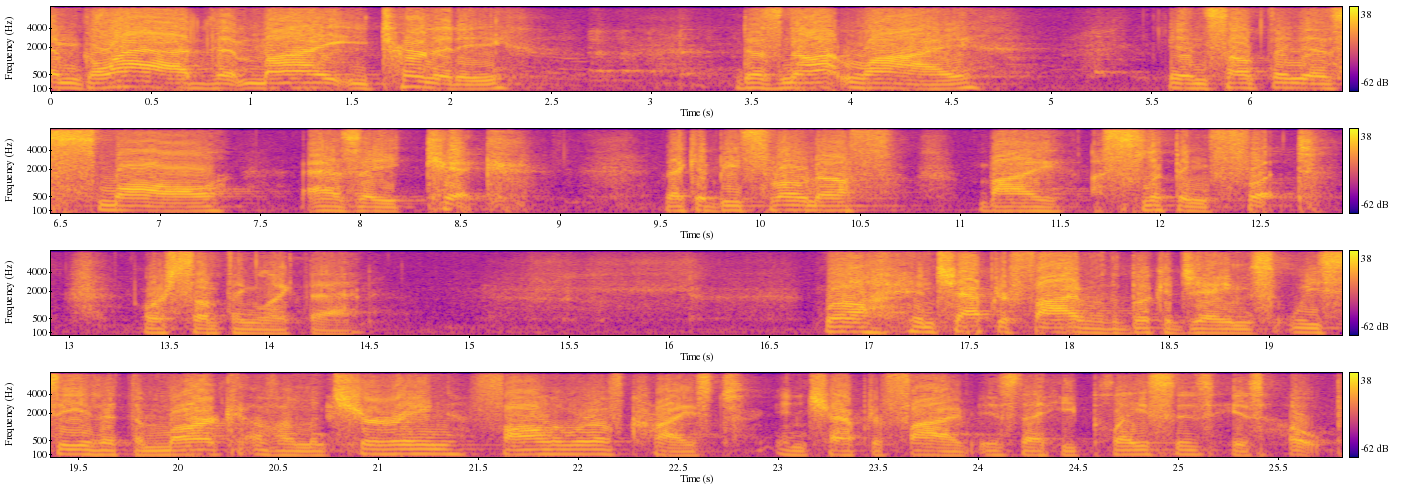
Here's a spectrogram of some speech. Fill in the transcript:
am glad that my eternity does not lie in something as small as a kick that could be thrown off by a slipping foot or something like that. Well, in chapter 5 of the book of James, we see that the mark of a maturing follower of Christ in chapter 5 is that he places his hope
